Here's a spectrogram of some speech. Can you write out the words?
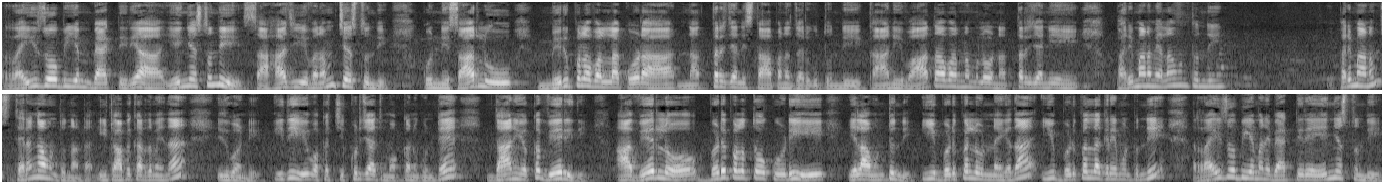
రైజోబియం బ్యాక్టీరియా ఏం చేస్తుంది? సహజీవనం చేస్తుంది. కొన్నిసార్లు మెరుపుల వల్ల కూడా నత్రజని స్థాపన జరుగుతుంది. కానీ వాతావరణంలో నత్రజని పరిమాణం ఎలా ఉంటుంది? పరిమాణం స్థిరంగా ఉంటుందంట. ఈ టాపిక్ అర్థమైందా? ఇదిగోండి. ఇది ఒక చిక్కుడు జాతి మొక్క అనుకుంటే దాని యొక్క వేరిది. ఆ వేరులో బొడిపలతో కూడి ఇలా ఉంటుంది. ఈ బొడిపళ్ళు ఉన్నాయి కదా ఈ బొడిపల దగ్గర ఏముంటుంది? రైజోబియం అనే బ్యాక్టీరియా ఏం చేస్తుంది?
